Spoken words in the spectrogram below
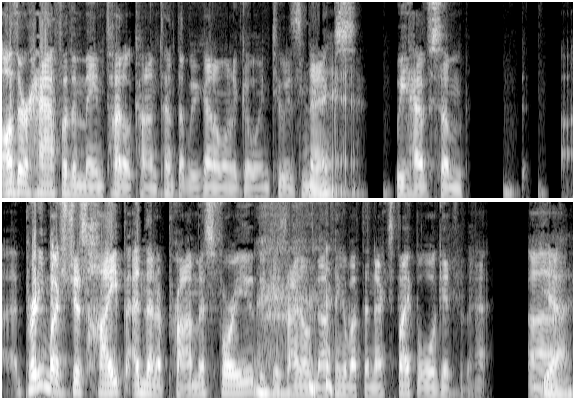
other half of the main title content that we're gonna want to go into is next. yeah. we have some uh, pretty much just hype and then a promise for you because I know nothing about the next fight, but we'll get to that. Uh, yeah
